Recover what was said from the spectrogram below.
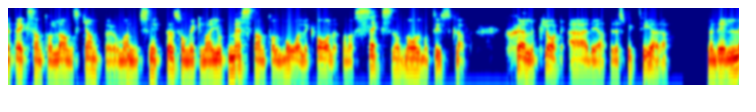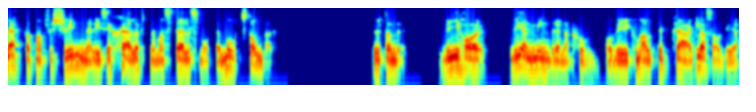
ett x antal landskamper och man snittar så mycket. Man har gjort mest antal mål i kvalet. Man har 6-0 mot Tyskland. Självklart är det att respektera, men det är lätt att man försvinner i sig själv när man ställs mot en motståndare. Utan vi, har, vi är en mindre nation och vi kommer alltid präglas av det.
